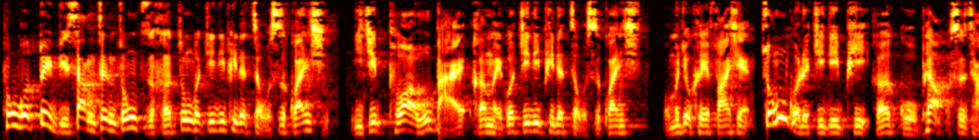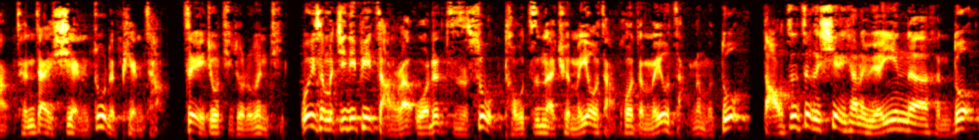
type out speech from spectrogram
通过对比上证综指和中国 GDP 的走势关系，以及普尔五百和美国 GDP 的走势关系，我们就可以发现中国的 GDP 和股票市场存在显著的偏差。这也就提出了问题：为什么 GDP 涨了，我的指数投资呢却没有涨，或者没有涨那么多？导致这个现象的原因呢很多，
